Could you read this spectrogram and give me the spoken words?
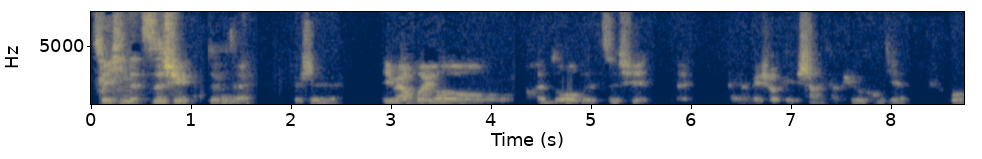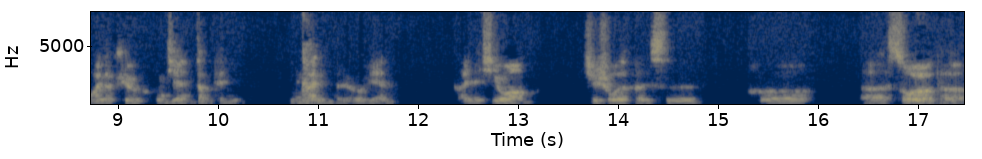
最新的资讯，对不对？就是里面会有很多我的资讯，对，大家没事儿可以上一下 QQ 空间，我会在 QQ 空间等着你。看你们的留言，啊，也希望支持我的粉丝和呃所有的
